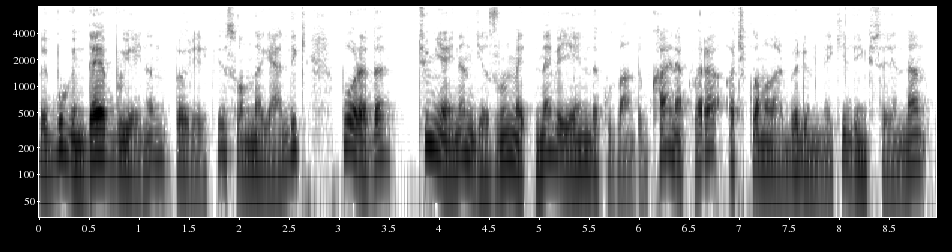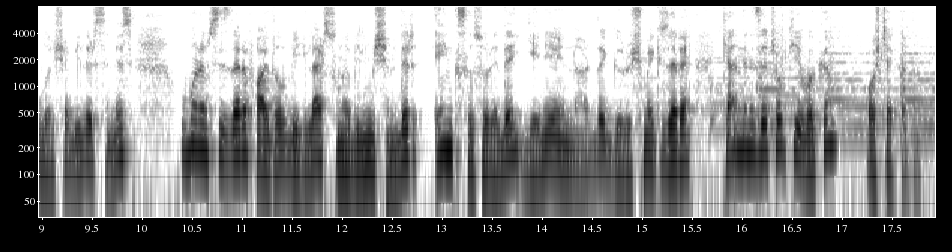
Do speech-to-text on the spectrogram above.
Ve bugün de bu yayının böylelikle sonuna geldik. Bu arada Tüm yayının yazılı metnine ve yayında kullandığım kaynaklara açıklamalar bölümündeki link üzerinden ulaşabilirsiniz. Umarım sizlere faydalı bilgiler sunabilmişimdir. En kısa sürede yeni yayınlarda görüşmek üzere. Kendinize çok iyi bakın. Hoşçakalın.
